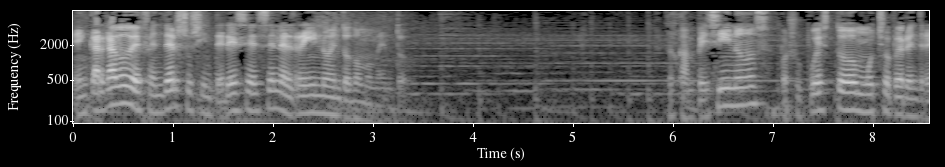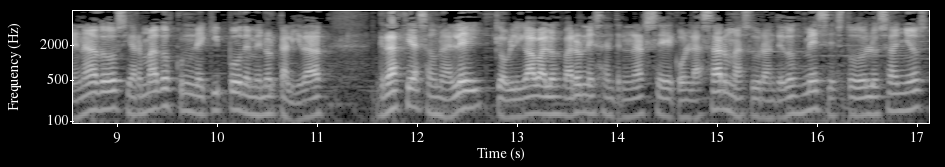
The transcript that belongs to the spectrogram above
encargado de defender sus intereses en el reino en todo momento. Los campesinos, por supuesto, mucho peor entrenados y armados con un equipo de menor calidad, gracias a una ley que obligaba a los varones a entrenarse con las armas durante dos meses todos los años,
